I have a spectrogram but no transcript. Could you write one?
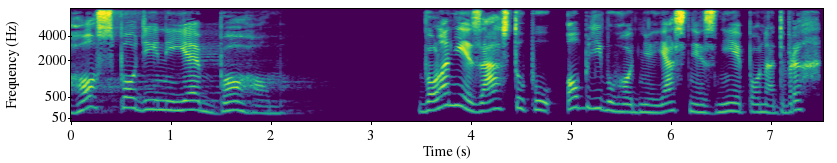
Hospodin je Bohom. Volanie zástupu obdivuhodne jasne znie ponad vrch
